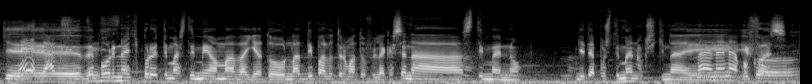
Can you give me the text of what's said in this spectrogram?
και Ναι, εντάξει, δεν μπορεί σωστά. να έχει προετοιμαστεί μια ομάδα για τον αντίπαλο τερματοφύλακα σε ένα στημένο. Γιατί από στημένο ξεκινάει Ναι, ναι, ναι, η από φάση. το-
